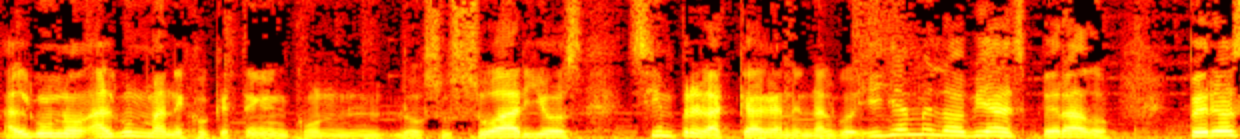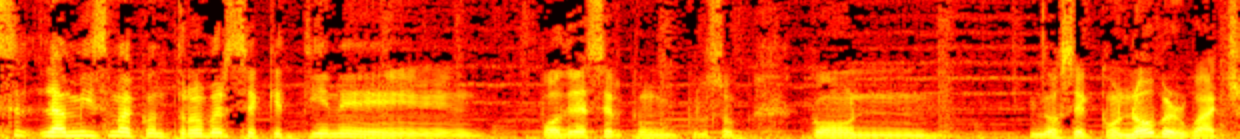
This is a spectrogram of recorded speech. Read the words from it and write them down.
alguno, algún manejo que tengan con los usuarios, siempre la cagan en algo, y ya me lo había esperado, pero es la misma controversia que tiene, podría ser con- incluso con no sé, con Overwatch,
